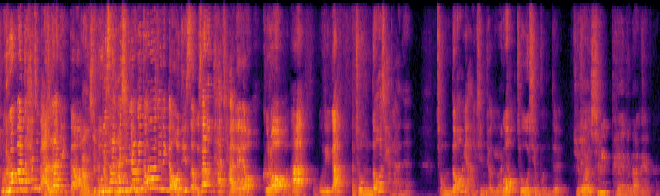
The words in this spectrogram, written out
좀 그런 말도 하지 말라니까. 양심이 좀 의사가 그- 실력이 떨어지는 게 어디 있어? 의사는 다 잘해요. 그러나 우리가 좀 더 잘하는, 좀 더 양심적이고 아니. 좋으신 분들. 최소한 네. 실패는 안 해야 할까요?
